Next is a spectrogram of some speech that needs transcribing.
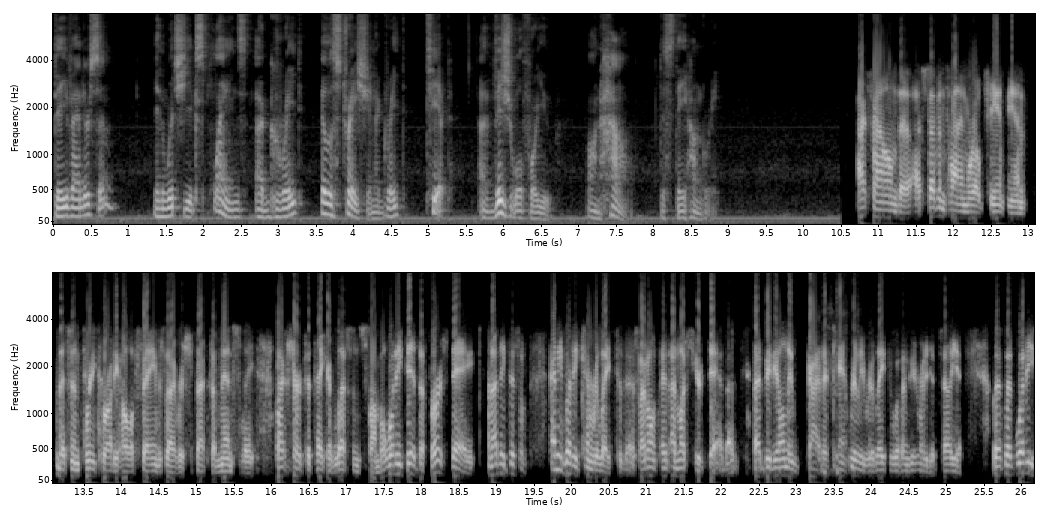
Dave Anderson in which he explains a great illustration, a great tip, a visual for you on how to stay hungry. I found a, a seven-time world champion that's in three Karate Hall of Fames that I respect immensely. I started to take lessons from. But what he did the first day, and I think this anybody can relate to this. I don't unless you're dead. I'd be the only guy that can't really relate to what I'm getting ready to tell you. But, but what he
